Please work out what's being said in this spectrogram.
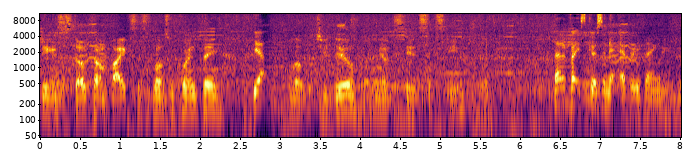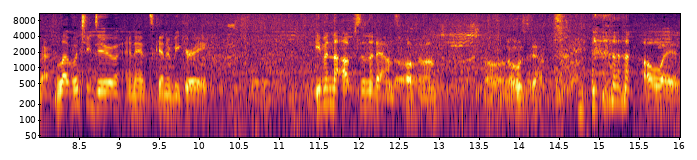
Being stoked on bikes is the most important thing. Yeah. Love what you do, and you'll see it succeed. That advice goes into everything. Love what you do, and it's gonna be great. Even the ups and the downs, both of them. Oh, Nose down. Always.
